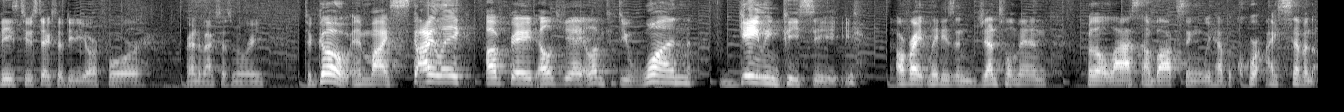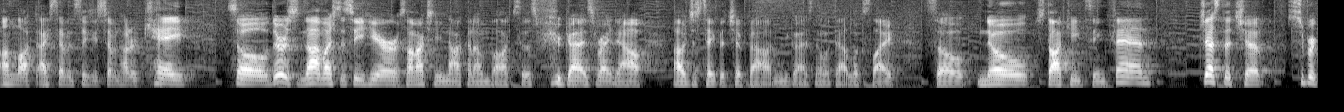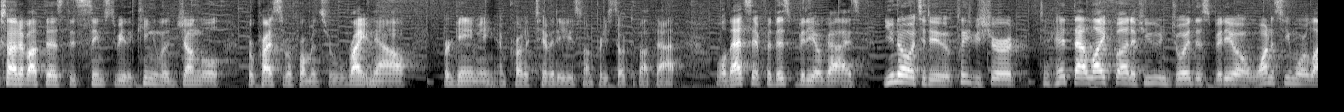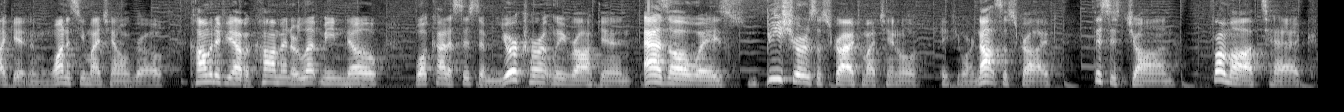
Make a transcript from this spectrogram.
these two sticks of DDR4 random access memory to go in my Skylake upgrade LGA 1151 gaming PC. All right, ladies and gentlemen, for the last unboxing, we have the Core i7 unlocked i7 6700K. So there's not much to see here, so I'm actually not gonna unbox this for you guys right now. I'll just take the chip out and you guys know what that looks like. So no stock heatsink fan, just the chip. Super excited about this. This seems to be the king of the jungle for price to performance right now for gaming and productivity. So I'm pretty stoked about that. Well, that's it for this video, guys. You know what to do. Please be sure to hit that like button if you enjoyed this video and want to see more like it and want to see my channel grow. Comment if you have a comment or let me know what kind of system you're currently rocking. As always, be sure to subscribe to my channel if you are not subscribed. This is John from Awe of Tech.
